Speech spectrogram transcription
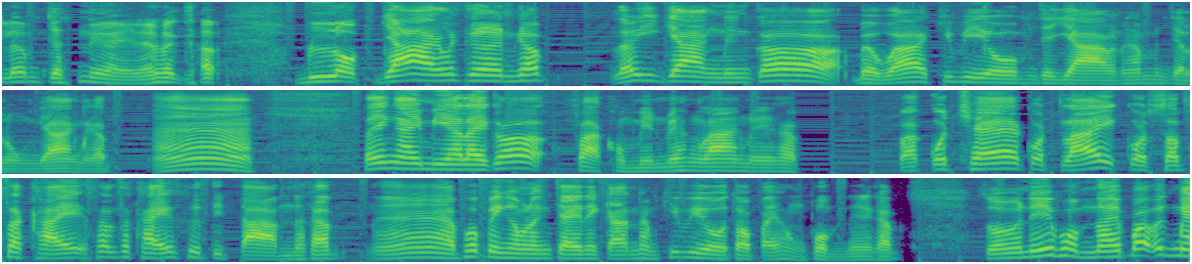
เริ่มจะเหนื่อยแล้วนะครับหลบยากเหลือเกินครับ แล้วอีกอย่างหนึ่งก็แบบว่าคลิปวิดีโอมันจะยาวนะครับ มันจะลงยากนะครับอ่าถ้ายังไงมีอะไรก็ฝากคอมเมนต์ไว้ข้างล่างด้วยครับฝากกดแชร์ กดไลค์ กด Subscribe Subscribe ก็คือติดตามนะครับอ่าเพื่อเป็นกำลังใจในการทำคลิปวิดีโอต่อไปของผมนะครับ ส่วนวันนี้ผมนายป๊อปอ็กแม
